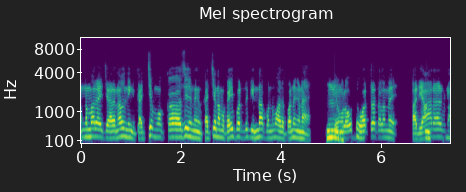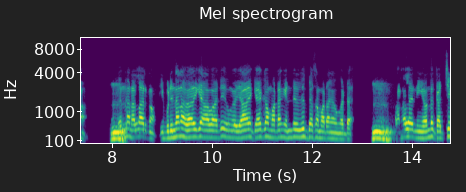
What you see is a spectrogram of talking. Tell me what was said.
அந்த மாதிரி ஆயிடுச்சு. அதனால நீங்க கட்சியை முக்காவாசி நீங்க கட்சியை நம்ம கைப்படுறதுக்கு என்ன பண்ணுமோ அதை பண்ணுங்கண்ணே. இவங்களை விட்டு ஒற்ற தலைமை. அது யாரா இருக்கணும் இருந்தா நல்லா இருக்கும். இப்படி இருந்தா வேலைக்கே ஆகாது. இவங்க யாரும் கேட்க மாட்டாங்க எந்த இதுவும் பேச மாட்டாங்க இவங்ககிட்ட. அதனால நீங்க வந்து கட்சி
